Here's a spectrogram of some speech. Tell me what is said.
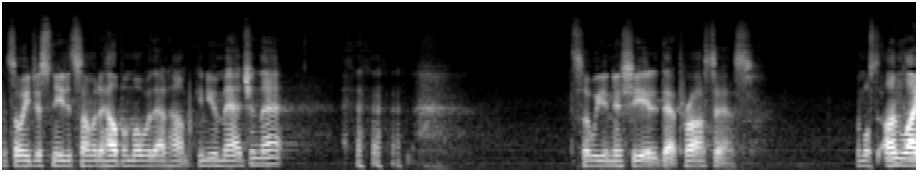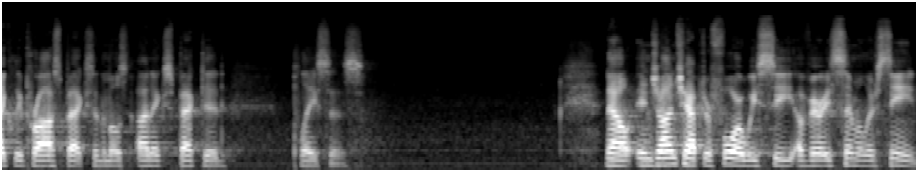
And so he just needed someone to help him over that hump. Can you imagine that? so we initiated that process. The most unlikely prospects in the most unexpected places. Now, in John chapter 4, we see a very similar scene.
